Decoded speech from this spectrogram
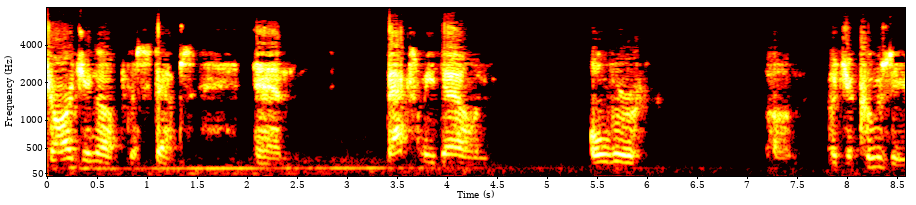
charging up the steps and backs me down over a jacuzzi,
